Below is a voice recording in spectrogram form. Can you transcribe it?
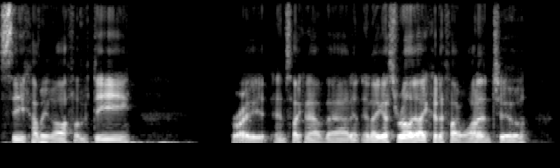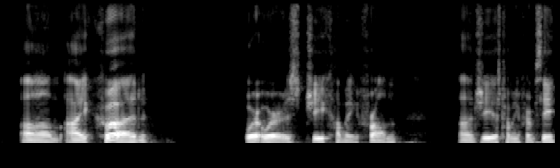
C coming off of D, right? And so I could have that. And, and I guess really I could, if I wanted to, um, I could, where, where is G coming from? uh, G is coming from C.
